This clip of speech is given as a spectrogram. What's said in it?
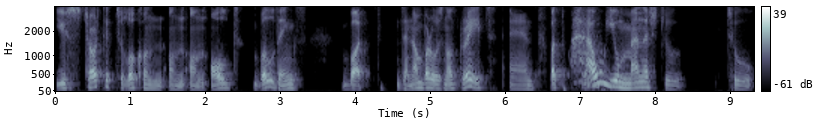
you started to look on on on old buildings, but the number was not great. And but how you managed to to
